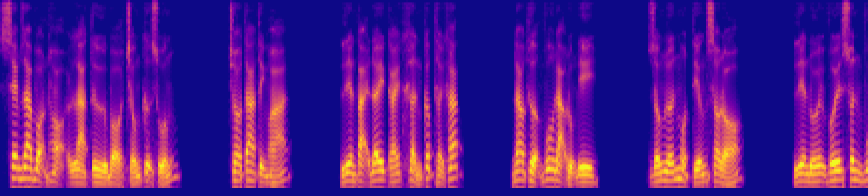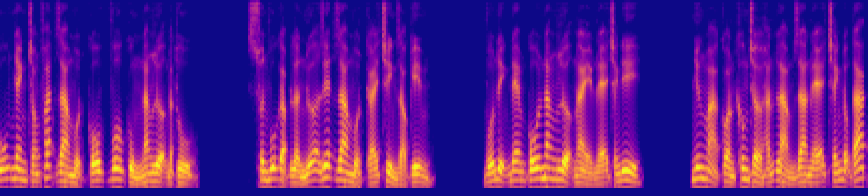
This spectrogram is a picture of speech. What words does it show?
Xem ra bọn họ là từ bỏ chống cự xuống. Cho ta tinh hóa. Liền tại đây cái khẩn cấp thời khắc, đao thượng vô đạo đụng đi. Giống lớn một tiếng sau đó, liền đối với xuân vũ nhanh chóng phát ra một cỗ vô cùng năng lượng đặc thù. Xuân vũ gặp lần nữa giết ra một cái trình rào kim, vốn định đem cỗ năng lượng này né tránh đi, nhưng mà còn không chờ hắn làm ra né tránh động tác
